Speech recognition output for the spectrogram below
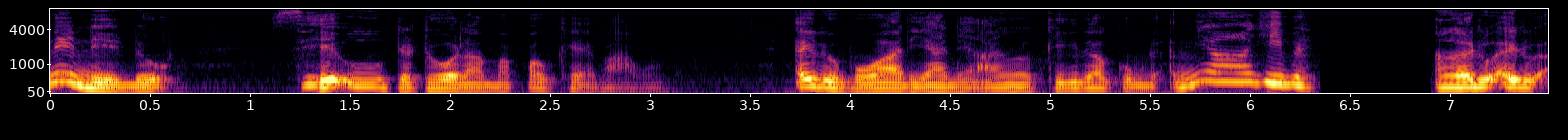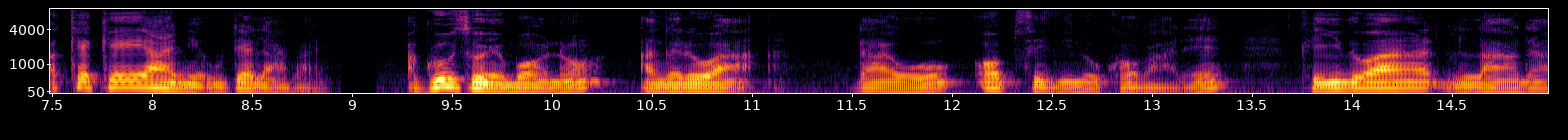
နစ်နေလို့ဈေးဥတဒေါ်လာမပေါက်ခဲ့ပါဘူးအဲ့လိုဘဝတွေကနေအငယ်ခီးသောကုန်တွေအများကြီးပဲအငယ်တို့အဲ့လိုအခက်ခဲရနေဦးတက်လာပါတယ်အခုဆိုရင်ပေါ့နော်အငယ်တို့ကဒါကို off season လို့ခေါ်ပါတယ်ခီးသွားလာတာ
